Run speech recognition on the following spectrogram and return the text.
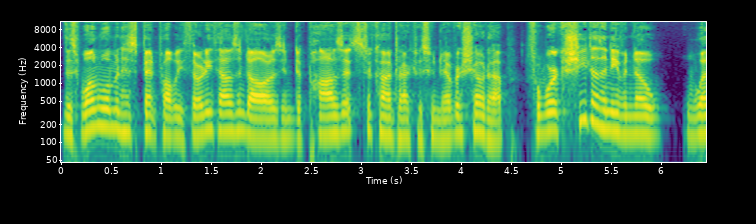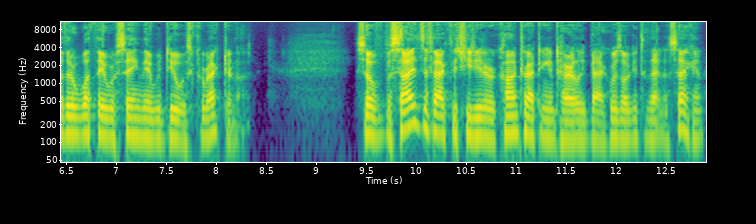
This one woman has spent probably $30,000 in deposits to contractors who never showed up for work she doesn't even know whether what they were saying they would do was correct or not. So, besides the fact that she did her contracting entirely backwards, I'll get to that in a second,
